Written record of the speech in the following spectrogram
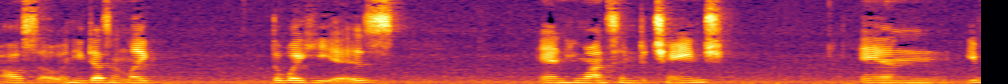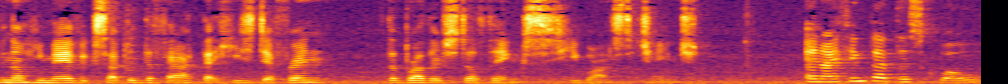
also. And he doesn't like the way he is, and he wants him to change. And even though he may have accepted the fact that he's different, the brother still thinks he wants to change. And I think that this quote,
